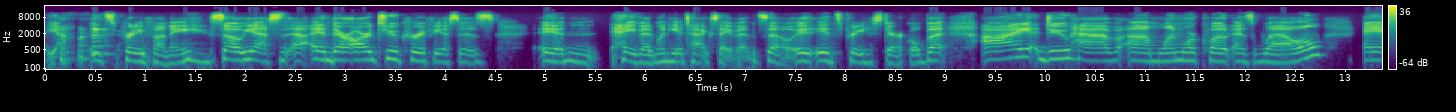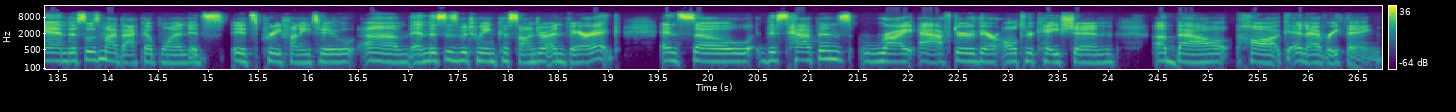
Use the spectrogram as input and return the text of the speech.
Yeah, it's pretty funny. So, yes, uh, and there are two Corypheus's in Haven when he attacks Haven. So it, it's pretty hysterical. But I do have um, one more quote as well, and this was my backup one. It's it's pretty funny too. Um, and this is between Cassandra and Varric, and so this happens right after their altercation about Hawke and everything.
